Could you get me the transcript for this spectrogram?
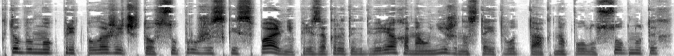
кто бы мог предположить, что в супружеской спальне при закрытых дверях она униженно стоит вот так, на полу согнутых,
